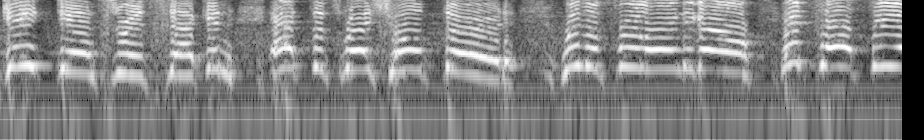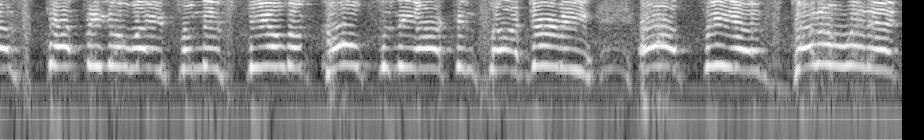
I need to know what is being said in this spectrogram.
Gate Dancer is second, at the threshold third. With a furlong to go, it's Althea stepping away from this field of colts in the Arkansas Derby. Althea's gonna win it.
